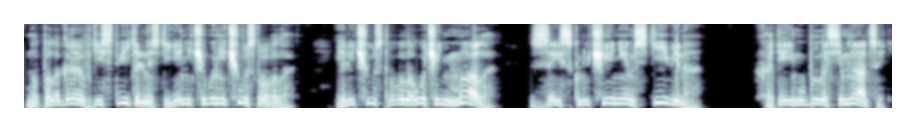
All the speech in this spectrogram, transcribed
но, полагаю, в действительности я ничего не чувствовала, или чувствовала очень мало, за исключением Стивена. Хотя ему было семнадцать,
